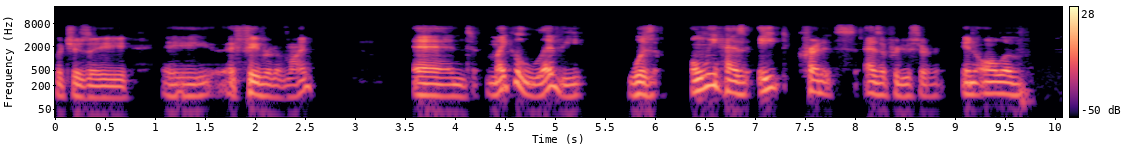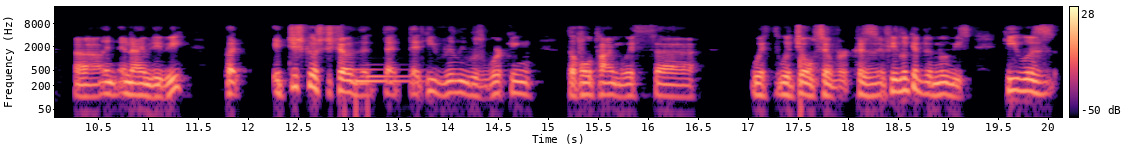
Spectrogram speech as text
which is a, a, a favorite of mine. And Michael Levy was only has eight credits as a producer in all of uh, in, in IMDb, but it just goes to show that that, that he really was working the whole time with uh, with with Joel Silver. Because if you look at the movies, he was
